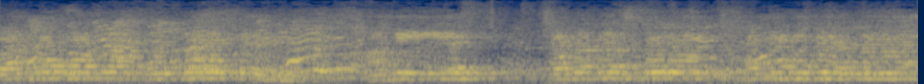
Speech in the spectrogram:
কর্মকর্তা মন্ডলীতে আমি সমাবেশ করে সমাবেশ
